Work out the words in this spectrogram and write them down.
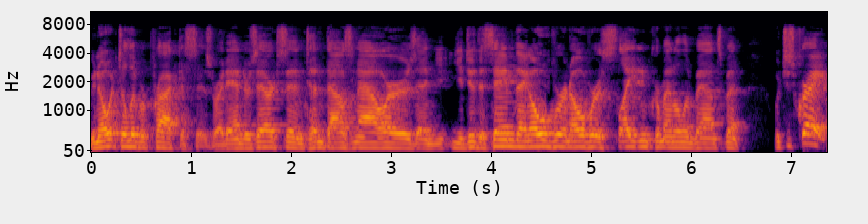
we know what deliberate practice is, right? Anders Ericsson, 10,000 hours, and you, you do the same thing over and over, slight incremental advancement which is great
